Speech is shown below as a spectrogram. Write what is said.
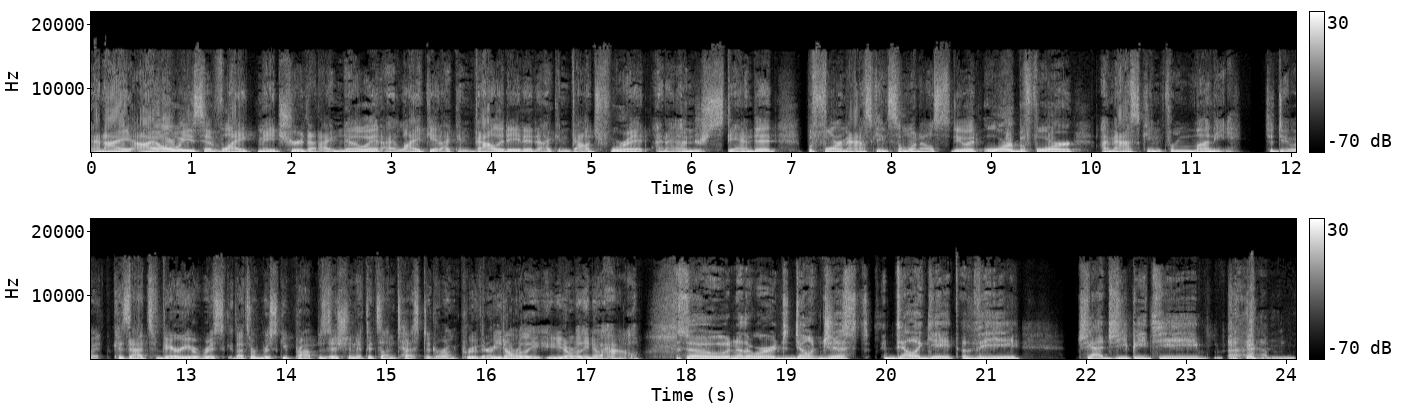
and I, I always have like made sure that I know it. I like it. I can validate it. I can vouch for it and I understand it before I'm asking someone else to do it or before I'm asking for money to do it because that's very a risk that's a risky proposition if it's untested or unproven or you don't really you don't really know how. So in other words don't just delegate the chat gpt um,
